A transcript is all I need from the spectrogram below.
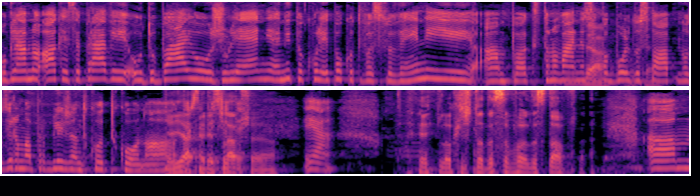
V glavnem, okay, se pravi, v Dubaju življenje ni tako lepo kot v Sloveniji, ampak stanovanja so Ja, pa bolj okej. dostopna, oziroma približno tako. tako no, Ja, ja kar ker je slabše. Ja. Ja. Logično, da so bolj dostopna. Um,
